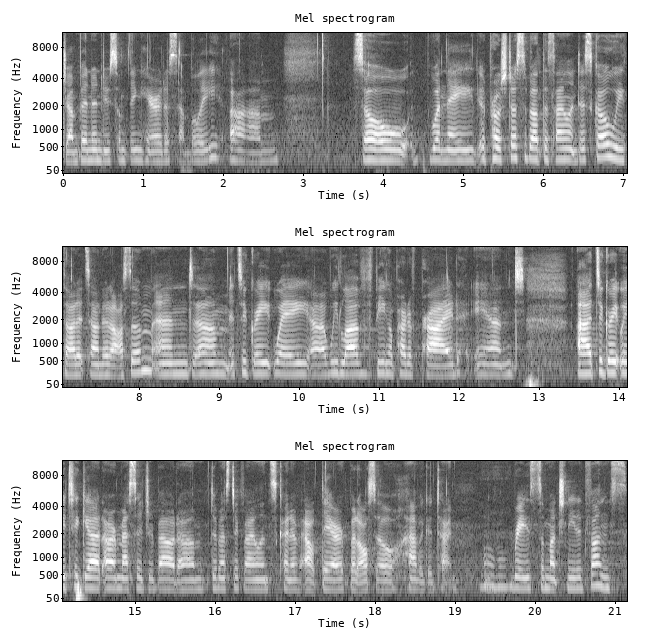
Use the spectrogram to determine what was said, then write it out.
jump in and do something here at Assembly. Um, so when they approached us about the silent disco, we thought it sounded awesome, and um, it's a great way. Uh, we love being a part of Pride, and uh, it's a great way to get our message about um, domestic violence kind of out there, but also have a good time, raise some much needed funds.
